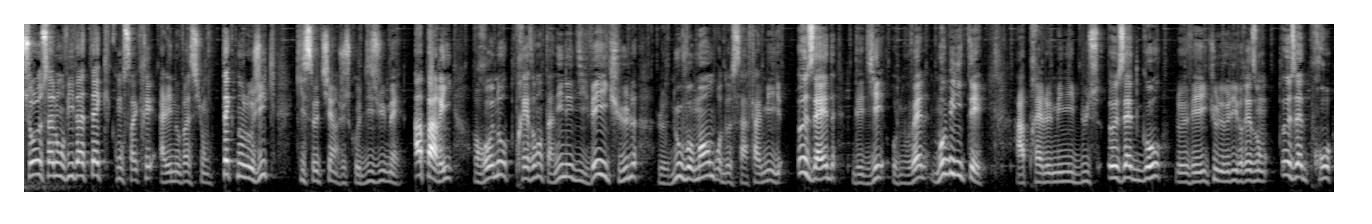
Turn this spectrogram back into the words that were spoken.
Sur le salon Vivatech consacré à l'innovation technologique qui se tient jusqu'au 18 mai à Paris, Renault présente un inédit véhicule, le nouveau membre de sa famille EZ dédié aux nouvelles mobilités. Après le minibus EZ Go, le véhicule de livraison EZ Pro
